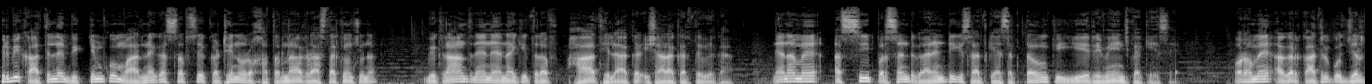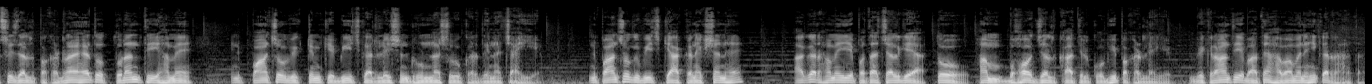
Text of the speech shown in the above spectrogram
फिर भी कातिल ने विक्टिम को मारने का सबसे कठिन और खतरनाक रास्ता क्यों चुना? विक्रांत ने नैना की तरफ़ हाथ हिलाकर इशारा करते हुए कहा, नैना, मैं 80 परसेंट गारंटी के साथ कह सकता हूँ कि ये रिवेंज का केस है। और हमें अगर कातिल को जल्द से जल्द पकड़ना है तो तुरंत ही हमें इन पाँचों विक्टिम के बीच का रिलेशन ढूंढना शुरू कर देना चाहिए। इन पाँचों के बीच क्या कनेक्शन है? अगर हमें ये पता चल गया तो हम बहुत जल्द कातिल को भी पकड़ लेंगे। विक्रांत, ये बातें हवा में नहीं कर रहा था,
